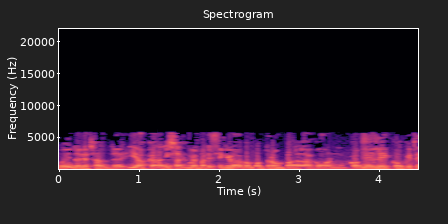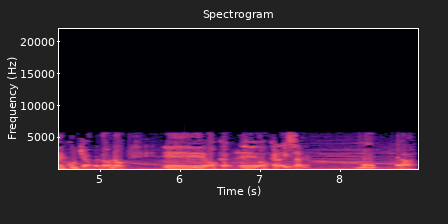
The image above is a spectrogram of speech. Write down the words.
Muy interesante. Y Oscar Isaac me parece que va como trompada con, con el eco que se escucha, pero no. Eh, Oscar, eh, Oscar Isaac gusta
